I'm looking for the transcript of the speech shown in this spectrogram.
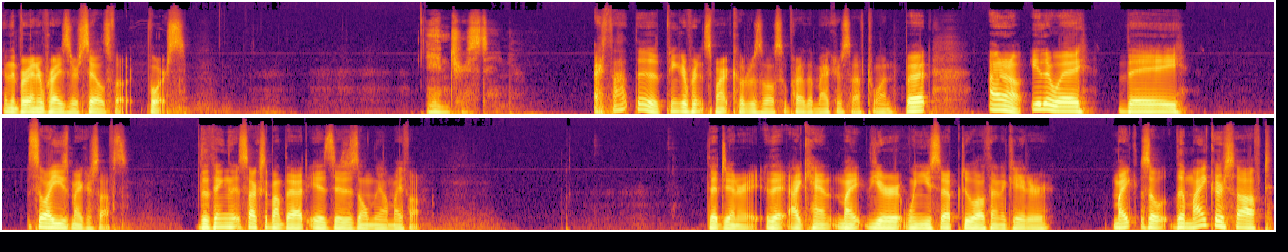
and then for enterprise, there's Salesforce. Interesting. I thought the fingerprint smart code was also part of the Microsoft one, but I don't know. Either way, they. So I use Microsoft's. The thing that sucks about that is it is only on my phone. That generate that I can't my your when you set up Dual Authenticator, Mike. So the Microsoft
